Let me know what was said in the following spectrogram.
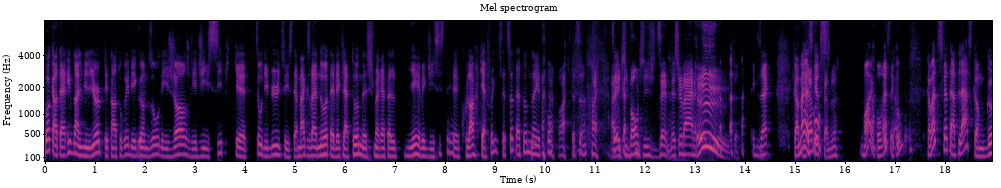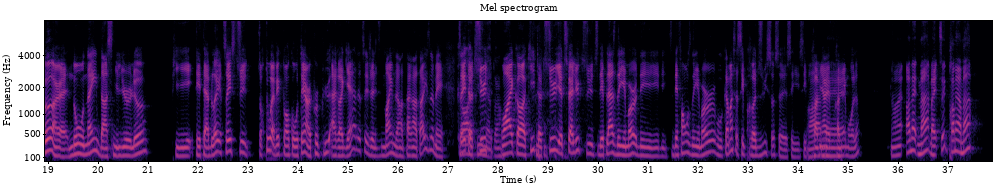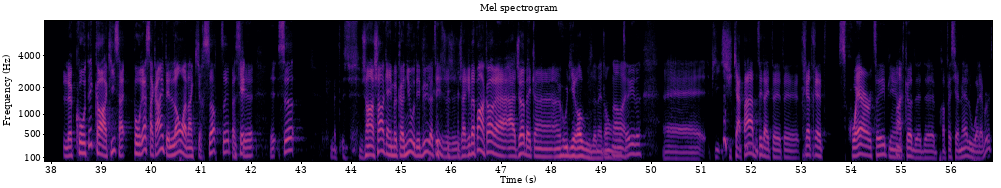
toi, quand tu arrives dans le milieu, tu es entouré des Gonzo, des Georges, des JC, puis que, au début, c'était Max Vanout avec la toune, si je me rappelle bien, avec JC, c'était Couleur Café. C'était ça ta toune d'intro? ouais, c'était ça. Ouais. Avec quand... Yvon qui je disais Monsieur Van exact. Comment est-ce que. Tu... Ouais, pour vrai, c'est cool. Comment tu fais ta place comme gars, un no-name dans ce milieu-là, puis t'établir, tu sais, surtout avec ton côté un peu plus arrogant, là, je le dis de même entre parenthèses, là, mais tu sais, t'as-tu, ouais, cocky, t'as-tu, y a-tu fallu que tu, tu déplaces des murs, des, tu défonces des murs, ou comment ça s'est produit, ça, ces, ces premiers mois-là? Ouais, honnêtement, ben, tu sais, premièrement, le côté cocky, ça, pour elle, ça a quand même été long avant qu'il ressorte, parce que euh, ça, Jean-Charles, quand il m'a connu au début, là, j'arrivais pas encore à, job avec un, hoodie rose, mettons. Ah euh, puis je suis capable d'être très, très square, puis en tout cas de, professionnel ou whatever.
